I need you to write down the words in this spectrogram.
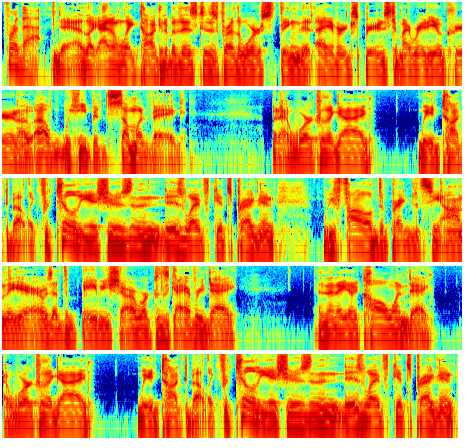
for that. Yeah, like I don't like talking about this because it's probably the worst thing that I ever experienced in my radio career, and I'll, I'll keep it somewhat vague. But I worked with a guy. We had talked about like fertility issues, and then his wife gets pregnant. We followed the pregnancy on the air. I was at the baby shower. I worked with this guy every day, and then I get a call one day I worked with a guy. We had talked about like fertility issues, and his wife gets pregnant.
